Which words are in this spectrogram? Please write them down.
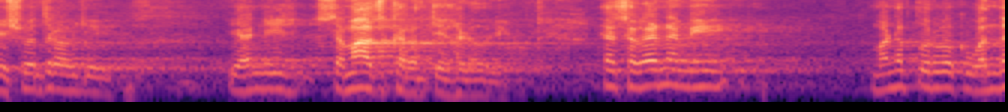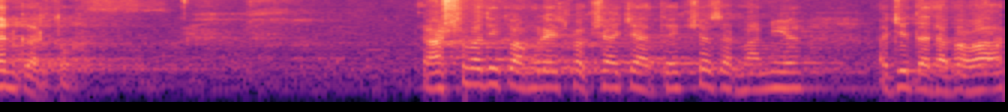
यशवंतरावजी यांनी समाजक्रांती घडवली. ह्या सगळ्यांना मी मनपूर्वक वंदन करतो. राष्ट्रवादी काँग्रेस पक्षाचे अध्यक्ष सन्माननीय अजितदादा पवार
